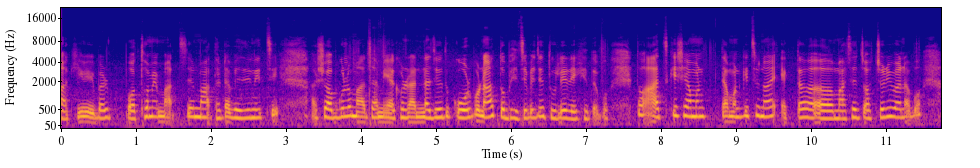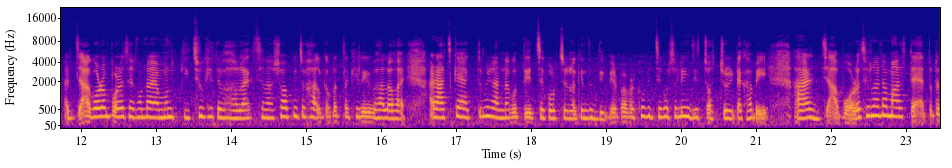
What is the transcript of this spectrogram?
মাখিয়ে এবার প্রথমে মাছের মাথাটা ভেজে নিচ্ছি। আর সবগুলো মাছ আমি এখন রান্না যেহেতু করব না, তো ভেজে ভেজে তুলে রেখে দেবো। তো আজকে সেমন, তেমন কিছু নয়, একটা মাছের চচ্চড়ি বানাবো। আর যা গরম পড়েছে এখন এমন কিছু খেতে ভালো লাগছে না সব কিছু হালকা পাতলা খেলেই ভালো হয়। আর আজকে একদমই রান্না করতে ইচ্ছে করছিল, কিন্তু দিব্যের বাবার খুব ইচ্ছে করছিল এই যে চচ্চড়িটা খাবে। আর যা বড় ছিল না মাছটা এতটা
